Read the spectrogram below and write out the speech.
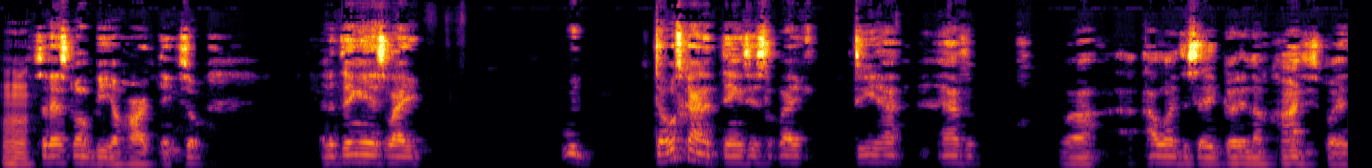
hmm So that's going to be a hard thing. So, and the thing is, like, with those kind of things, it's like, do you have, have well, I wanted to say good enough conscience, but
